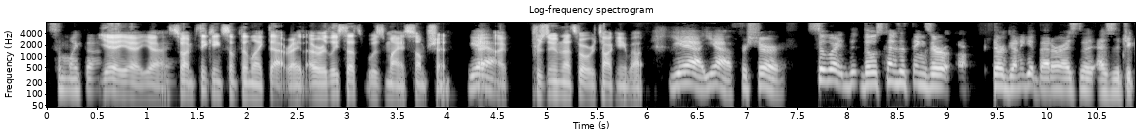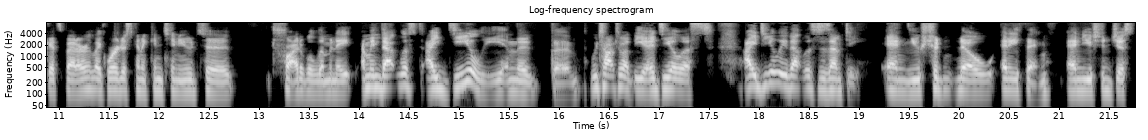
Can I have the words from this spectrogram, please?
something like that. Yeah, yeah, yeah, yeah, So I'm thinking something like that, right? Or at least that was my assumption. Yeah. I, I presume that's what we're talking about. Yeah, yeah, for sure. So right, th- those kinds of things are, are they're going to get better as the as the JIT gets better. Like we're just going to continue to try to eliminate. I mean, that list ideally, and the the we talked about the idealist. Ideally, that list is empty, and you shouldn't know anything, and you should just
